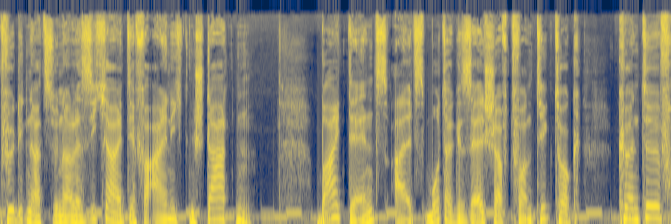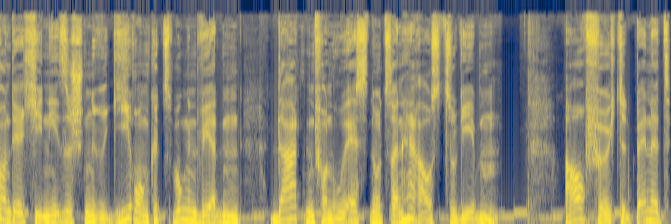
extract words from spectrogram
für die nationale Sicherheit der Vereinigten Staaten. ByteDance als Muttergesellschaft von TikTok könnte von der chinesischen Regierung gezwungen werden, Daten von US-Nutzern herauszugeben. Auch fürchtet Bennett,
